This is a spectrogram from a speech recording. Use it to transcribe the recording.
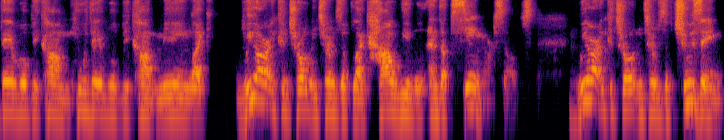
they will become who they will become, meaning like we are in control in terms of like how we will end up seeing ourselves we are in control in terms of choosing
